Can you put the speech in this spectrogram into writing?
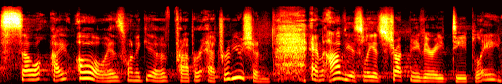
So I always want to give proper attribution. And obviously, it struck me very deeply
